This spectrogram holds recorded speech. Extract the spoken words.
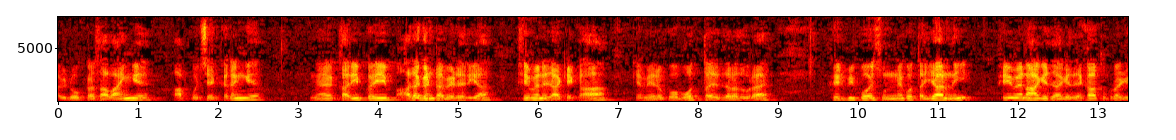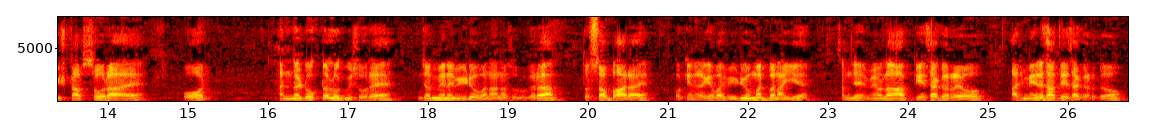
अभी डॉक्टर साहब आएँगे, आपको चेक करेंगे। मैं करीब करीब आधा घंटा बैठे रहा। फिर मैंने जाके कहा कि मेरे को बहुत तेज दर्द हो रहा है, फिर भी कोई सुनने को तैयार नहीं। फिर मैंने आगे जाके देखा तो पूरा स्टाफ सो रहा है और अंदर डॉक्टर लोग भी सो रहे हैं। जब मैंने वीडियो बनाना शुरू करा तो सब बाहर आए। और कहने लगे, भाई, वीडियो मत बनाइए, समझे? मैं बोला, आप कैसा कर रहे हो? आज मेरे साथ ऐसा करते हो?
